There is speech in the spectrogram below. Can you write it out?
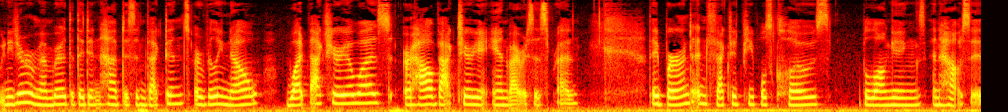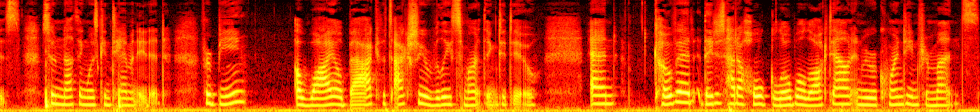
We need to remember that they didn't have disinfectants or really know what bacteria was or how bacteria and viruses spread. They burned infected people's clothes, belongings, and houses, so nothing was contaminated. For being a while back, that's actually a really smart thing to do. And COVID, they just had a whole global lockdown and we were quarantined for months.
